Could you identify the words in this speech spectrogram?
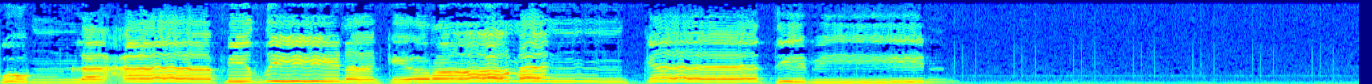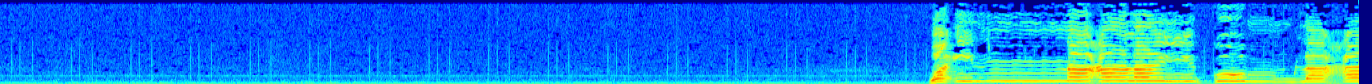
عليكم لحافظين كراما كاتبين. وإن عليكم لحافظين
